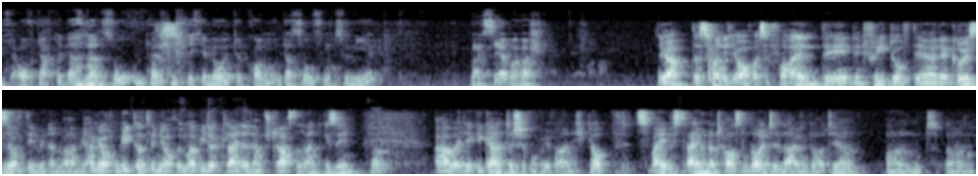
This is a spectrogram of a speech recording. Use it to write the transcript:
Ich auch dachte, dass mhm. da so unterschiedliche Leute kommen und das so funktioniert, war ich sehr überrascht. Ja, das fand ich auch. Also vor allem den, den Friedhof, der, der größte, mhm. auf dem wir dann waren. Wir haben ja auf dem Weg dorthin ja auch immer wieder kleinere am Straßenrand gesehen. Ja. Aber der gigantische, wo wir waren, ich glaube, 200.000 bis 300.000 Leute lagen dort, ja. ja. Und, ähm,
